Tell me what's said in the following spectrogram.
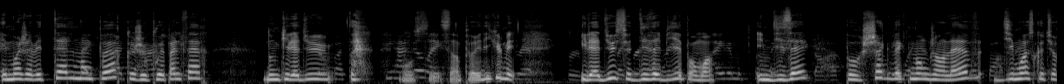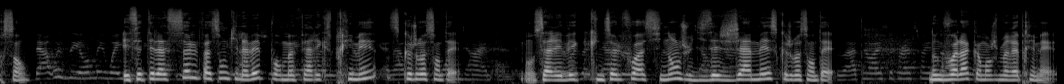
et moi j'avais tellement peur que je ne pouvais pas le faire. Donc il a dû... bon, c'est un peu ridicule, mais il a dû se déshabiller pour moi. Il me disait, pour chaque vêtement que j'enlève, dis-moi ce que tu ressens. Et c'était la seule façon qu'il avait pour me faire exprimer ce que je ressentais. Bon, c'est arrivé qu'une seule fois, sinon je lui disais jamais ce que je ressentais. Donc voilà comment je me réprimais.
